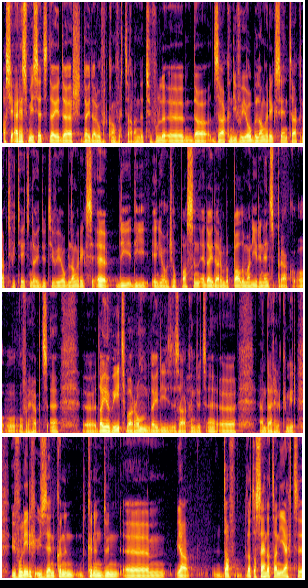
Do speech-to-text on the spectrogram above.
als je ergens mee zit, dat je, daar, dat je daarover kan vertellen. Het gevoel uh, dat zaken die voor jou belangrijk zijn, taken, activiteiten dat je doet, die voor jou belangrijk zijn, uh, die, die in jouw job passen, uh, dat je daar een bepaalde manier in inspraak over hebt. dat je weet waarom dat je die zaken doet en dergelijke meer. Je volledig je zin kunnen, kunnen doen, ehm, ja, dat, laat ons zeggen dat dat niet echt uh,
